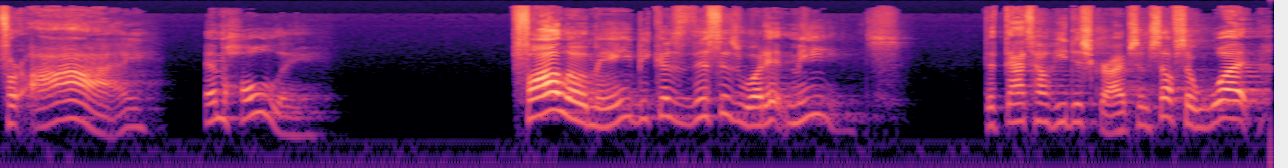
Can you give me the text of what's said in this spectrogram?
for I am holy. Follow me because this is what it means. That that's how he describes himself. So what,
